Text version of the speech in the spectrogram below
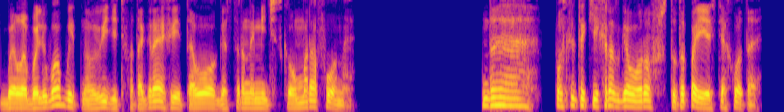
Было бы любопытно увидеть фотографии того гастрономического марафона. Да, после таких разговоров что-то поесть охота.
